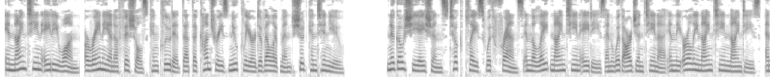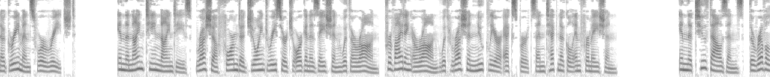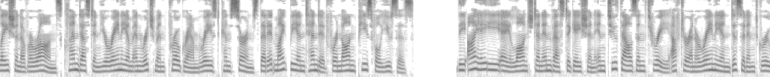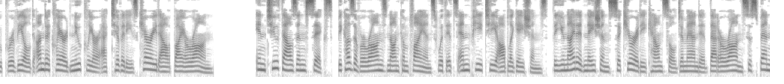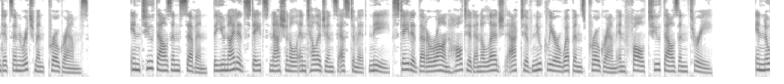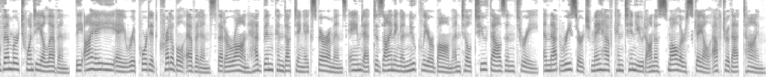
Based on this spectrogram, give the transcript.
In 1981, Iranian officials concluded that the country's nuclear development should continue. Negotiations took place with France in the late 1980s and with Argentina in the early 1990s, and agreements were reached. In the 1990s, Russia formed a joint research organization with Iran, providing Iran with Russian nuclear experts and technical information. In the 2000s, the revelation of Iran's clandestine uranium enrichment program raised concerns that it might be intended for non-peaceful uses. The IAEA launched an investigation in 2003 after an Iranian dissident group revealed undeclared nuclear activities carried out by Iran. In 2006, because of Iran's noncompliance with its NPT obligations, the United Nations Security Council demanded that Iran suspend its enrichment programs. In 2007, the United States National Intelligence Estimate stated that Iran halted an alleged active nuclear weapons program in fall 2003. In November 2011, the IAEA reported credible evidence that Iran had been conducting experiments aimed at designing a nuclear bomb until 2003, and that research may have continued on a smaller scale after that time.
